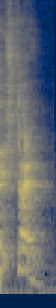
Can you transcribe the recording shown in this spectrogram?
Winston! President,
